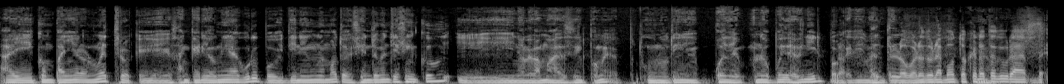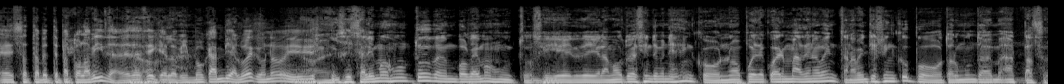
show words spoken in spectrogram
hay compañeros nuestros que se han querido unir al grupo y tienen una moto de 125 y no le vamos a decir, pues tú no, tienes, puedes, no puedes venir porque... Lo bueno de una moto es que no te dura exactamente para toda la vida. Es decir, que lo mismo cambia luego, ¿no? Y... Y si salimos juntos, volvemos juntos. Si el de la moto de 125 no puede coger más de 90, 95, pues todo el mundo al paso.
